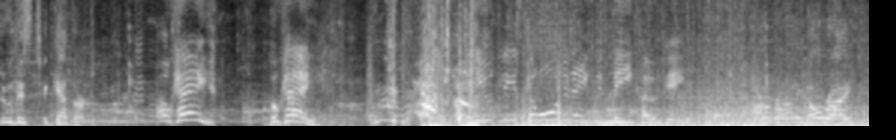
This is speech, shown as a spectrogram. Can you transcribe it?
Do this together. Okay, okay. Can you please coordinate with me, Cody? All right, all right.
